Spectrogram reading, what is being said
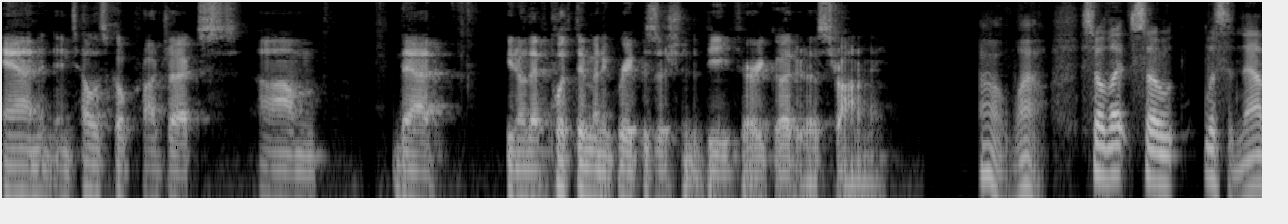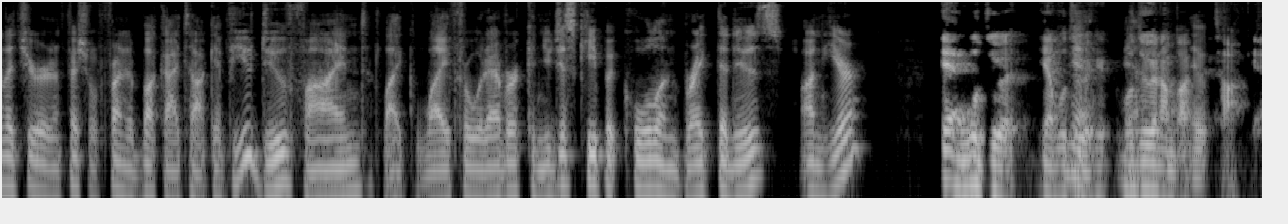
and in telescope projects um, that you know that put them in a great position to be very good at astronomy. Oh wow! So let so listen. Now that you're an official friend of Buckeye Talk, if you do find like life or whatever, can you just keep it cool and break the news on here? Yeah, we'll do it. Yeah, we'll do yeah, it. Here. We'll yeah. do it on Buckeye Talk. Yeah,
